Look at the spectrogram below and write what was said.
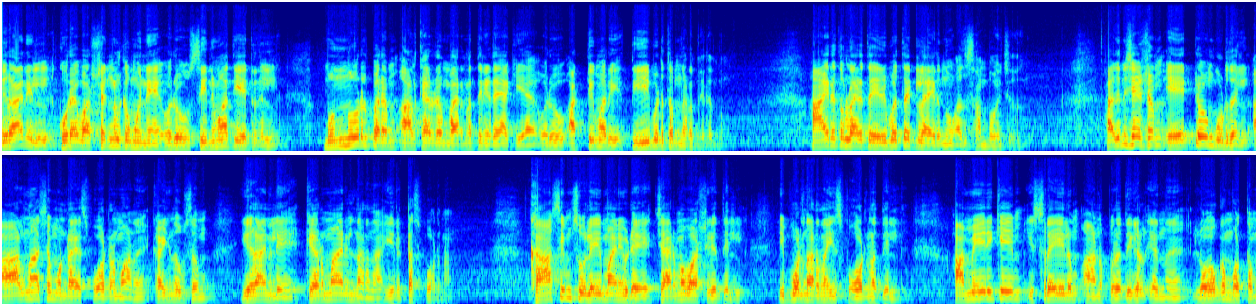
ഇറാനിൽ കുറേ വർഷങ്ങൾക്ക് മുന്നേ ഒരു സിനിമാ തിയേറ്ററിൽ മുന്നൂറിൽ പരം ആൾക്കാരുടെ മരണത്തിനിടയാക്കിയ ഒരു അട്ടിമറി തീപിടുത്തം നടന്നിരുന്നു. ആയിരത്തി തൊള്ളായിരത്തി എഴുപത്തെട്ടിലായിരുന്നു അത് സംഭവിച്ചത്. അതിനുശേഷം ഏറ്റവും കൂടുതൽ ആൾനാശമുണ്ടായ സ്ഫോടനമാണ് കഴിഞ്ഞ ദിവസം ഇറാനിലെ കെർമാനിൽ നടന്ന ഇരട്ട സ്ഫോടനം. ഖാസിം സുലൈമാനിയുടെ ചരമവാർഷികത്തിൽ ഇപ്പോൾ നടന്ന ഈ സ്ഫോടനത്തിൽ അമേരിക്കയും ഇസ്രയേലും ആണ് പ്രതികൾ എന്ന് ലോകം മൊത്തം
